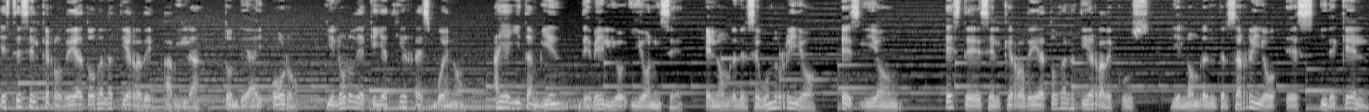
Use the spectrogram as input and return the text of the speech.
este es el que rodea toda la tierra de Ávila, donde hay oro, y el oro de aquella tierra es bueno. Hay allí también de Belio y Ónice. El nombre del segundo río es Guión. Este es el que rodea toda la tierra de Cus, y el nombre del tercer río es Idequel.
